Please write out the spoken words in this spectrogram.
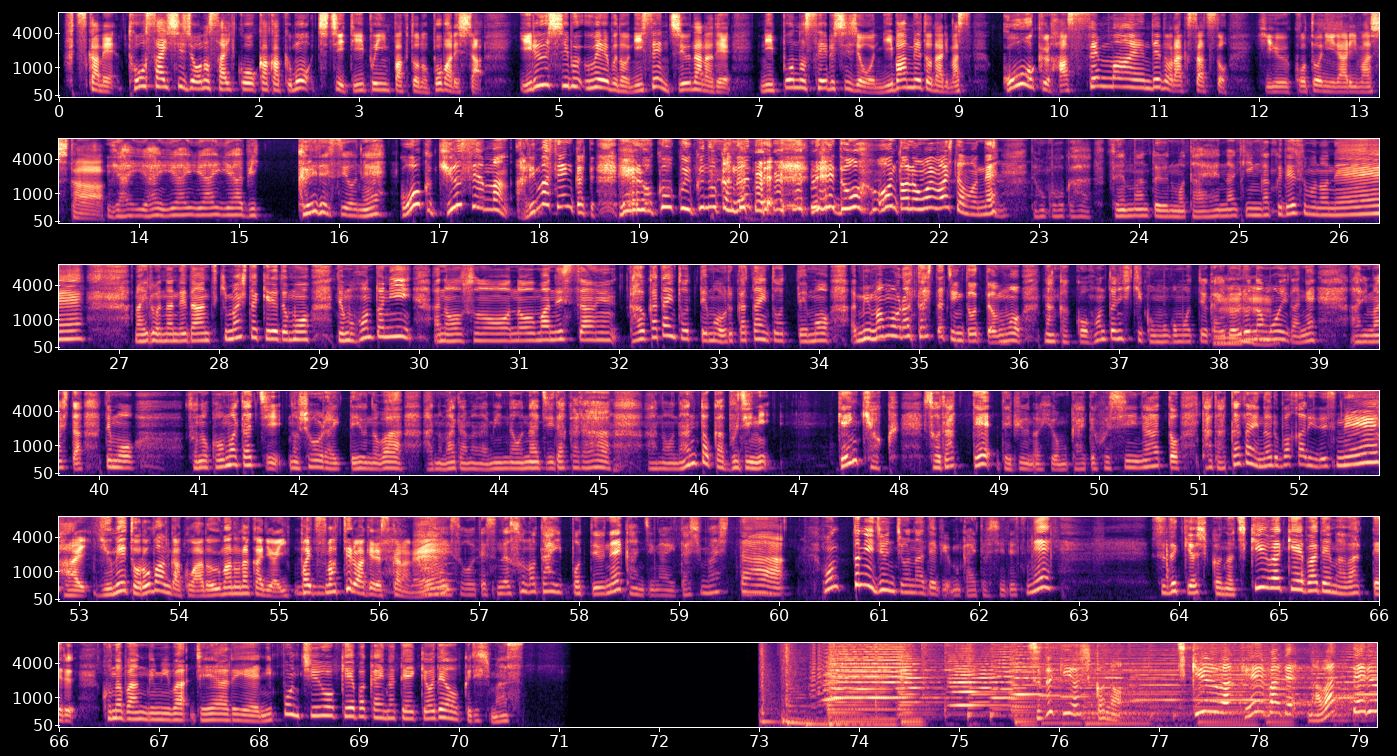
2日目搭載市場の最高価格も父ディープインパクトのボバでした。イルーシブウェーブの2017で日本のセール市場2番目となります。5億8000万円での落札ということになりました。いやいやいやいやいやびっくりですよね。5億9千万ありませんかって、えー、6億いくのかなって、ね、どう、本当に思いましたもんね。でも5億1000万というのも大変な金額ですものね。まあいろんな値段つきましたけれども、でも本当に、あの、その馬主さん、買う方にとっても、売る方にとっても、見守る私たちにとってはもう、なんかこう、本当に引きこもごもっていうか、いろいろな思いがね、ありました。でも、その子馬たちの将来っていうのはあのまだまだみんな同じだからあのなんとか無事に元気よく育ってデビューの日を迎えてほしいなとただただ祈るばかりですね。はい夢とロマンがこうあの馬の中にはいっぱい詰まってるわけですからね、はい、そうですね。その第一歩っていうね感じがいたしました。本当に順調なデビュー迎えてほしいですね。鈴木よしこの地球は競馬で回ってる。この番組は JRA 日本中央競馬会の提供でお送りします。鈴木よしこの地球は競馬で回ってる。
